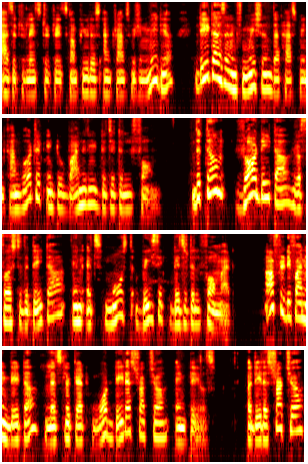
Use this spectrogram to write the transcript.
As it relates to today's computers and transmission media, data is an information that has been converted into binary digital form. The term raw data refers to the data in its most basic digital format. After defining data, let's look at what data structure entails. A data structure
